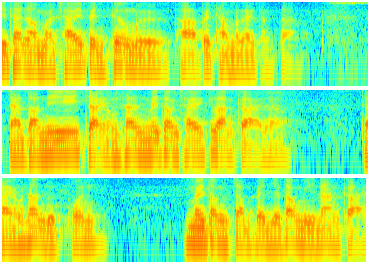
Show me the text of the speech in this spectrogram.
ที่ท่านเอามาใช้เป็นเครื่องมือพาไปทำอะไรต่างๆ แต่ตอนนี้ใจของท่านไม่ต้องใช้ร่างกายแล้ว ใจของท่านหลุดพ้น ไม่ต้องจำเป็นจะต้องมีร่างกาย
